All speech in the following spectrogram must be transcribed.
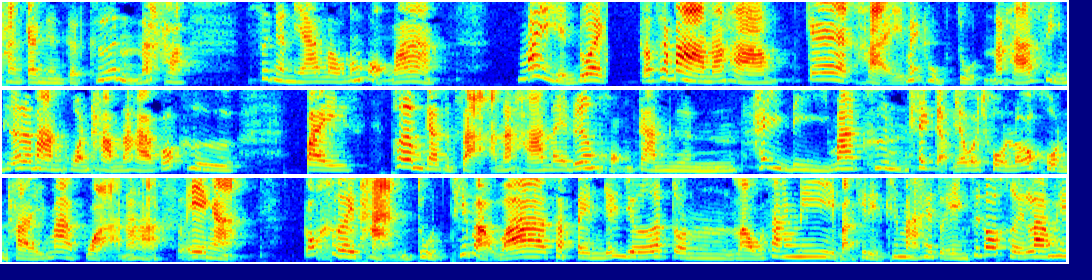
ทางการเงินเกิดขึ้นนะคะ ซึ่งอันนี้เราต้องบอกว่าไม่เห็นด้วยรัฐบาลนะคะ แก้ไขไม่ถูกจุดนะคะ สิ่งที่รัฐบาลควรทำนะคะ ก็คือไปเพิ่มการศึกษานะคะ ในเรื่องของการเงินให้ดีมากขึ้นให้กับเยาวชนแล้วก็คนไทยมากกว่านะคะ ตัวเองอะ่ะ ก็เคยผ่านจุดที่แบบว่าสเปนเยอะๆ จนเราสร้างหนี้บัตรเครดิตขึ้นมาให้ตัวเอง ซึ่งก็เคยเล่าให้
